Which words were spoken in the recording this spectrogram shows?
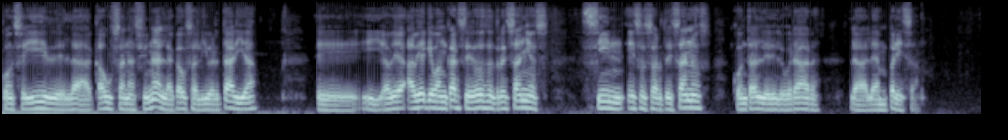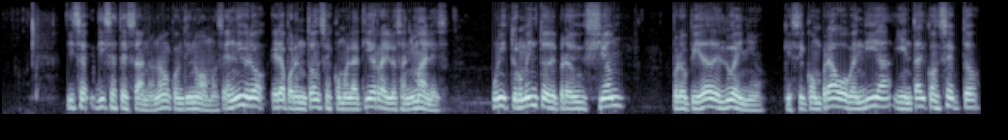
conseguir la causa nacional, la causa libertaria, eh, y había, había, que bancarse dos o tres años sin esos artesanos con tal de lograr la, empresa. Dice, dice este ¿no? Continuamos. El negro era por entonces como la tierra y los animales, un instrumento de producción propiedad del dueño, que se compraba o vendía y en tal concepto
